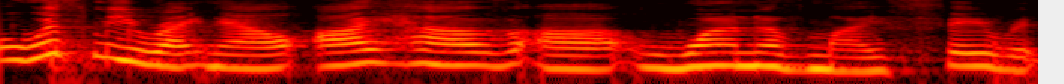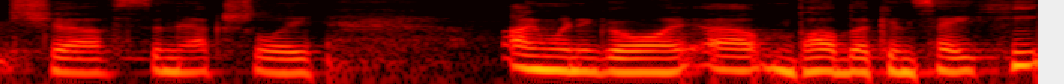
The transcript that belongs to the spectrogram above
Well, with me right now, I have uh, one of my favorite chefs, and actually, I'm going to go out in public and say he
